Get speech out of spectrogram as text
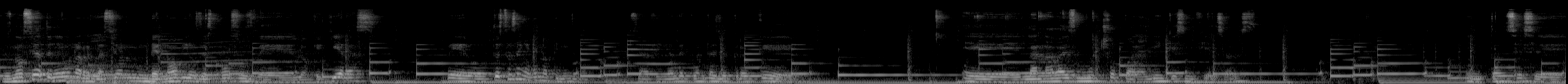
pues no sé, a tener una relación de novios, de esposos, de lo que quieras, pero tú estás engañando a ti mismo. O sea, a final de cuentas yo creo que eh, la nada es mucho para alguien que es infiel, ¿sabes? Entonces, eh,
